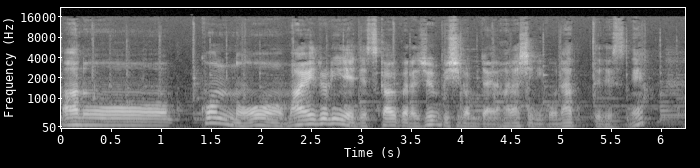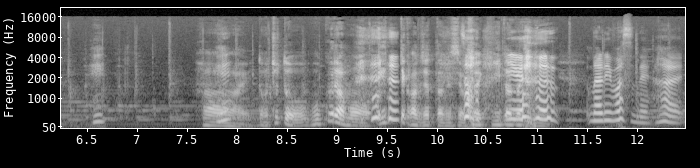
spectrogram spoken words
あのー、今野をマイルリレーで使うから準備しろみたいな話にこうなってですね。えはい、だからちょっと僕らもえ？って感じだったんですよ、それ聞いた時に。なりますね、はい。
